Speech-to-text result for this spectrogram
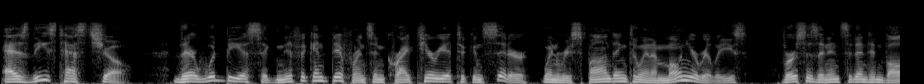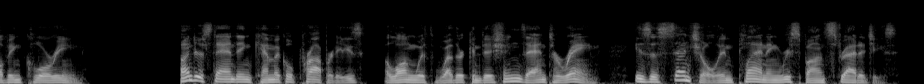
As these tests show, there would be a significant difference in criteria to consider when responding to an ammonia release versus an incident involving chlorine. Understanding chemical properties, along with weather conditions and terrain, is essential in planning response strategies.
